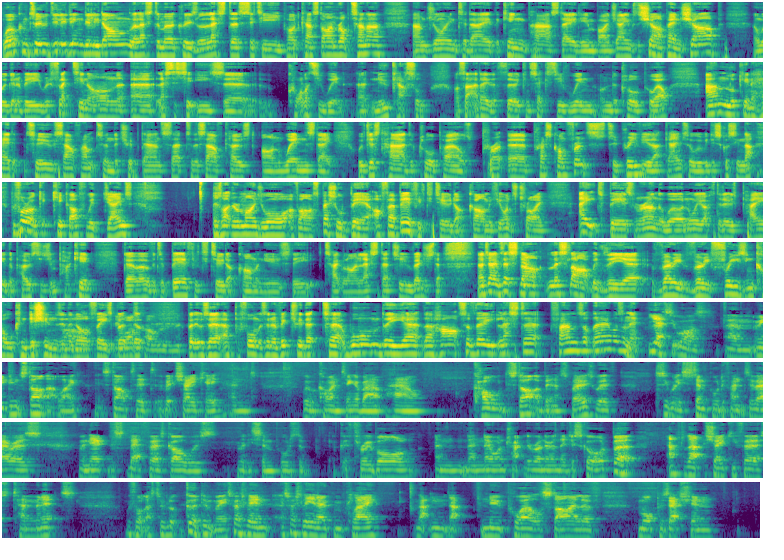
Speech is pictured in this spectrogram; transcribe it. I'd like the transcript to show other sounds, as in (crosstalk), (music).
Welcome to Dilly Ding Dilly Dong, the Leicester Mercury's Leicester City podcast. I'm Rob Tanner. I'm joined today at the King Power Stadium by James the Sharp End Sharp, and we're going to be reflecting on uh, Leicester City's uh, quality win at Newcastle on Saturday, the third consecutive win under Claude Puel, and looking ahead to Southampton, the trip down to the south coast on Wednesday. We've just had Claude Puel's pro, uh, press conference to preview that game, so we'll be discussing that. Before I kick off with James. Just like to remind you all of our special beer offer, beer52.com. If you want to try eight beers from around the world, and all you have to do is pay the postage and packing, go over to beer52.com and use the tagline Leicester to register. Now, James, let's start. Yeah. Let's start with the uh, very, very freezing cold conditions in oh, the northeast. But the, cold, but it was a, a, performance and a victory that uh, warmed the uh, the hearts of the Leicester fans up there, wasn't it? Yes, it was. Um, I mean, it didn't start that way. It started a bit shaky, and we were commenting about how cold the start had been, I suppose, with just really simple defensive errors. I mean, their first goal was really simple, just a, a through ball, and then no one tracked the runner, and they just scored. But after that shaky first ten minutes, we thought Leicester looked good, didn't we? Especially in especially in open play, that that new Puel style of more possession,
